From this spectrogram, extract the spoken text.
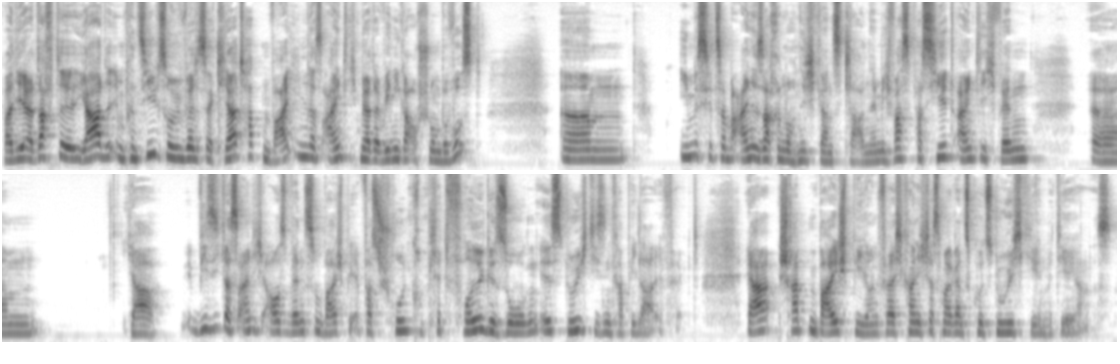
Weil er dachte, ja, im Prinzip, so wie wir das erklärt hatten, war ihm das eigentlich mehr oder weniger auch schon bewusst. Ähm, ihm ist jetzt aber eine Sache noch nicht ganz klar, nämlich was passiert eigentlich, wenn, ähm, ja, wie sieht das eigentlich aus, wenn zum Beispiel etwas schon komplett vollgesogen ist durch diesen Kapillareffekt? Er schreibt ein Beispiel und vielleicht kann ich das mal ganz kurz durchgehen mit dir, Janis.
